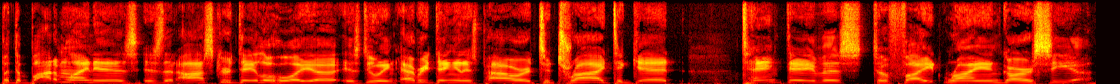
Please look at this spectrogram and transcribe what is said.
But the bottom line is is that Oscar De La Hoya is doing everything in his power to try to get Tank Davis to fight Ryan Garcia.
